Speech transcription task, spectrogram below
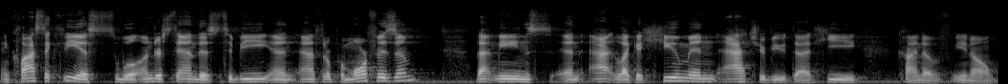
And classic theists will understand this to be an anthropomorphism. That means an like a human attribute that he kind of, you know,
